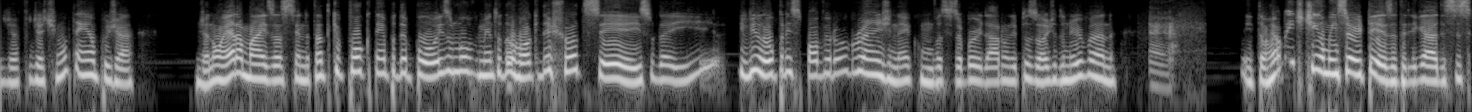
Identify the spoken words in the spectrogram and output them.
Já, já tinha um tempo já. Já não era mais a cena. Tanto que pouco tempo depois o movimento do rock deixou de ser isso daí e virou o principal, virou o grunge, né? Como vocês abordaram no episódio do Nirvana. É. Então realmente tinha uma incerteza, tá ligado? Esses,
